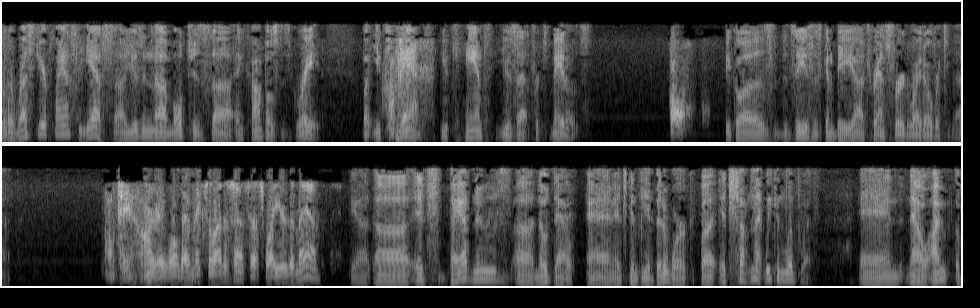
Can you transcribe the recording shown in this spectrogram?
for the rest of your plants, yes, uh, using uh, mulch is, uh, and compost is great, but you can't you can't use that for tomatoes Oh, because the disease is going to be uh, transferred right over to that. okay. All right. Well, that makes a lot of sense. That's why you're the man. Yeah, uh, it's bad news, uh, no doubt, and it's going to be a bit of work, but it's something that we can live with. And now I'm, of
